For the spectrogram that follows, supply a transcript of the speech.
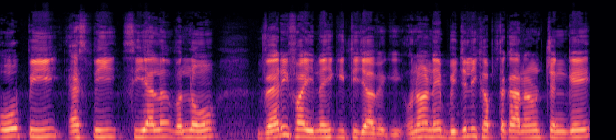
ਉਹ ਪੀਐਸਪੀਸੀਐਲ ਵੱਲੋਂ ਵੈਰੀਫਾਈ ਨਹੀਂ ਕੀਤੀ ਜਾਵੇਗੀ। ਉਹਨਾਂ ਨੇ ਬਿਜਲੀ ਖਪਤਕਾਰਾਂ ਨੂੰ ਚੰਗੇ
